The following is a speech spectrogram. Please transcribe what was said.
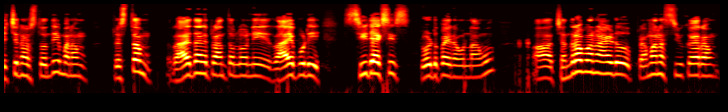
చర్చ నడుస్తుంది. మనం ప్రస్తుతం రాజధాని ప్రాంతంలోని రాయపూడి సీడాక్సిస్ రోడ్డు పైన ఉన్నాము. ఆ, చంద్రబాబు నాయుడు ప్రమాణ స్వీకారం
